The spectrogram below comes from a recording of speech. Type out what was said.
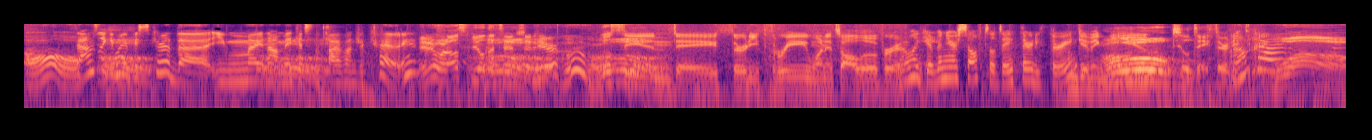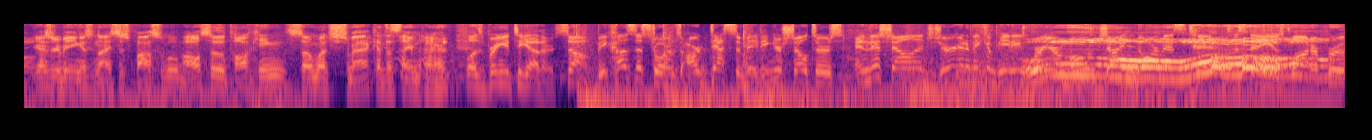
Oh. Sounds like you might be Oh. scared that you might not make it to the 500K. Anyone else feel the tension here? We'll see in day 33 when it's all over. You're only giving yourself till day 33? I'm giving Oh. you till day 33. Whoa. You guys are being as nice as possible, also talking so much smack at the same time. Let's bring it together. So, because the storms are decimating your shelters, in this challenge, you're going to be competing for your own ginormous tent to stay as waterproof.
